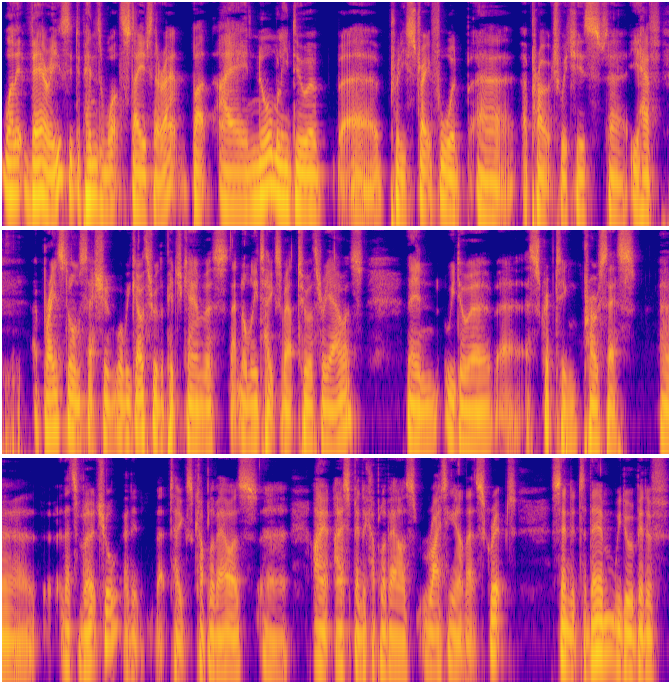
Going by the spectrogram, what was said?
Well, it varies. It depends on what stage they're at, but I normally do a, a pretty straightforward uh, approach, which is uh, you have a brainstorm session where we go through the pitch canvas. That normally takes about two or three hours. Then we do a, a, scripting process uh, that's virtual, and it, that takes a couple of hours. Uh, I, I spend a couple of hours writing out that script, send it to them. We do a bit of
